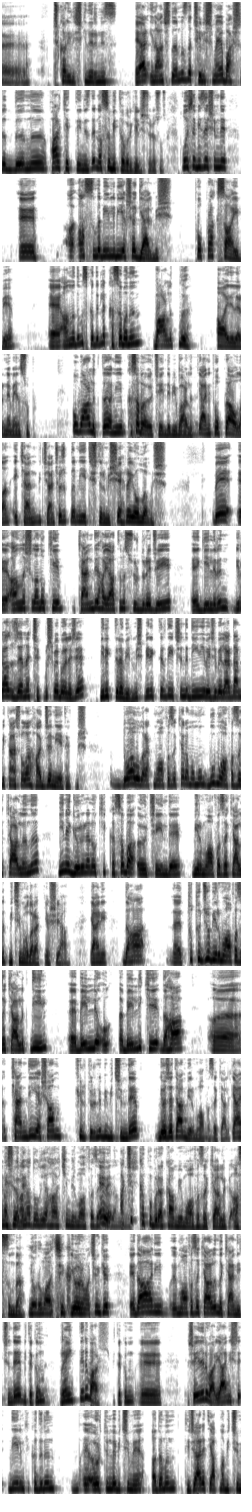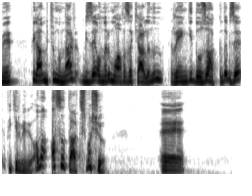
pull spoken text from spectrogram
çıkar ilişkileriniz, eğer inançlarınızla çelişmeye başladığını fark ettiğinizde nasıl bir tavır geliştiriyorsunuz? Dolayısıyla bize şimdi e, aslında belli bir yaşa gelmiş, toprak sahibi, e, anladığımız kadarıyla kasabanın varlıklı ailelerine mensup. O varlık da hani kasaba ölçeğinde bir varlık. Evet. Yani toprağı olan, eken, biçen, çocuklarını yetiştirmiş, şehre yollamış. Ve e, anlaşılan o ki kendi hayatını sürdüreceği e, gelirin biraz üzerine çıkmış ve böylece biriktirebilmiş. Biriktirdiği için de dini vecibelerden bir tanesi olan hacca niyet etmiş. Doğal olarak muhafazakar ama bu, muhafazakarlığını yine görünen o ki kasaba ölçeğinde bir muhafazakarlık biçimi olarak yaşayan. Yani daha e, tutucu bir muhafazakarlık değil, e, belli e, belli ki daha e, kendi yaşam kültürünü bir biçimde gözeten bir muhafazakarlık. Yani Aslında şöyle Anadolu'ya hakim bir muhafazakar evet anlayış. açık kapı bırakan bir muhafazakarlık aslında Yoruma açık. yoruma. Çünkü e, daha hani e, muhafazakarlığın da kendi içinde bir takım renkleri var. Bir takım e, şeyleri var. Yani işte diyelim ki kadının e, örtünme biçimi, adamın ticaret yapma biçimi filan bütün bunlar bize onların muhafazakarlığının rengi, dozu hakkında bize fikir veriyor. Ama asıl tartışma şu. E,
